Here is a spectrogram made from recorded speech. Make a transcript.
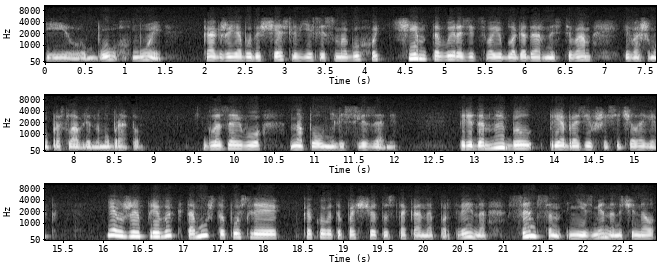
И, о, бог мой, как же я буду счастлив, если смогу хоть чем-то выразить свою благодарность вам и вашему прославленному брату». Глаза его наполнились слезами. Передо мной был преобразившийся человек. Я уже привык к тому, что после какого-то по счету стакана портвейна Сэмпсон неизменно начинал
